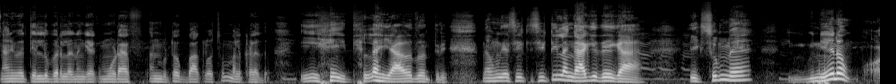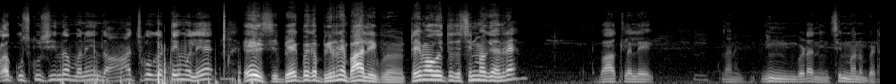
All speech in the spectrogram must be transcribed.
ನಾನು ಇವತ್ತು ಎಲ್ಲೂ ಬರಲ್ಲ ನನಗೆ ಯಾಕೆ ಮೂಡ್ ಆಫ್ ಅಂದ್ಬಿಟ್ಟು ಹೋಗಿ ಬಾಕ್ಲು ಹಚ್ಚು ಮಲ್ಕೊಳ್ಳೋದು. ಈ ಇದೆಲ್ಲ ಯಾವುದು ಅಂತೀನಿ ನಮಗೆ ಸಿಟಿ ಸಿಟಿಲಿ ಹಂಗೆ ಆಗಿದೆ ಈಗ. ಈಗ ಸುಮ್ಮನೆ ಇನ್ನೇನೋ ಭಾಳ ಖುಷಿ ಖುಷಿಯಿಂದ ಮನೆಯಿಂದ ಆಚೆಗೋಗೋ ಟೈಮಲ್ಲಿ ಏಯ್ ಸಿ, ಬೇಗ ಬೇಗ ಬಿರ್ನೆ ಬಾ ಅಲ್ಲಿ ಟೈಮ್ ಆಗೋಯ್ತದೆ ಸಿನಿಮಾಗೆ ಅಂದರೆ. ಬಾಕ್ಲಲ್ಲೇ ನನಗೆ, ನಿಂಗೆ ಬೇಡ ನಿನ್ನ ಸಿನಿಮಾನು ಬೇಡ.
